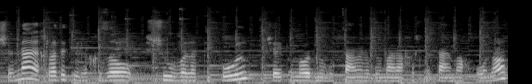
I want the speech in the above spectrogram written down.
והשנה החלטתי לחזור שוב על הטיפול, שהייתי מאוד מרוצה ממנו במהלך השנתיים האחרונות.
